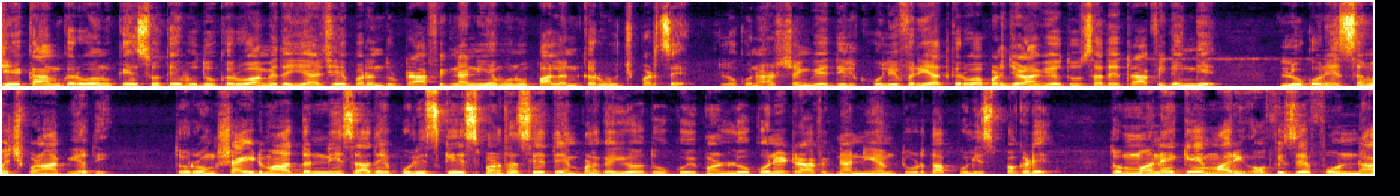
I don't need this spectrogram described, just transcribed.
જે કામ કરવાનું કહેશો તે બધું કરવા અમે તૈયાર છીએ, પરંતુ ટ્રાફિકના નિયમોનું પાલન કરવું જ પડશે. લોકોને હર્ષ સંઘવીએ દિલ ખોલી ફરિયાદ કરવા પણ જણાવ્યું હતું, સાથે ટ્રાફિક અંગે લોકોને સમજ પણ આપી હતી. તો રોંગ સાઈડમાં દંડની સાથે પોલીસ કેસ પણ થશે તેમ પણ કહ્યું હતું. કોઈ પણ લોકોને ટ્રાફિકના નિયમ તોડતા પોલીસ પકડે તો મને કે મારી ઓફિસે ફોન ના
